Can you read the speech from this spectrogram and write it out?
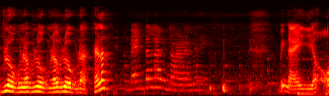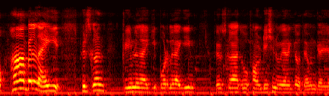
व्लॉग बना व्लॉग बना व्लॉग बना है ना भी है नहाएगी हाँ पहले नहाएगी फिर उसके बाद क्रीम लगाएगी पाउडर लगाएगी फिर उसके बाद वो फाउंडेशन वगैरह क्या होता है उनका ये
